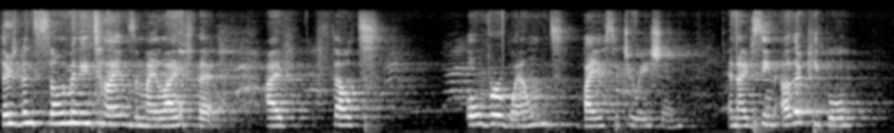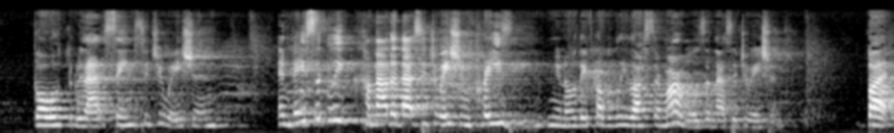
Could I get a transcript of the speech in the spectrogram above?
There's been so many times in my life that I've felt overwhelmed by a situation and I've seen other people go through that same situation and basically come out of that situation crazy. You know, they probably lost their marbles in that situation. But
